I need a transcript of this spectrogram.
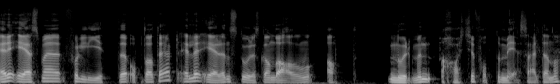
Er det jeg som er for lite oppdatert, eller er den store skandalen at nordmenn har ikke fått det med seg helt ennå?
